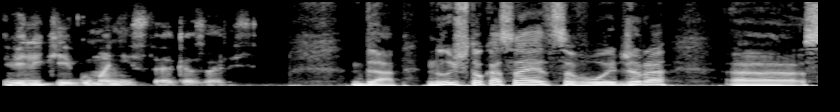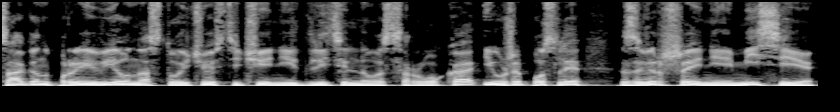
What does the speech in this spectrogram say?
великие гуманисты оказались. Да, ну и что касается Вояджера, э, Саган проявил настойчивость в течение длительного срока, и уже после завершения миссии а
